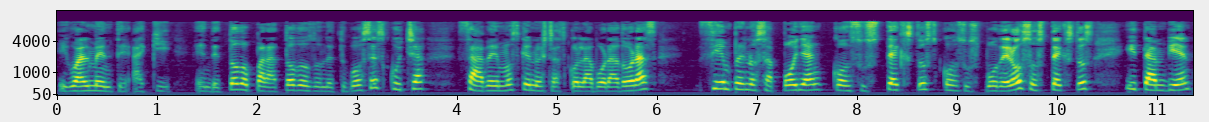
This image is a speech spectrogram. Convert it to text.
Igualmente, aquí, en De Todo para Todos, donde tu voz se escucha, sabemos que nuestras colaboradoras siempre nos apoyan con sus textos, con sus poderosos textos y también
